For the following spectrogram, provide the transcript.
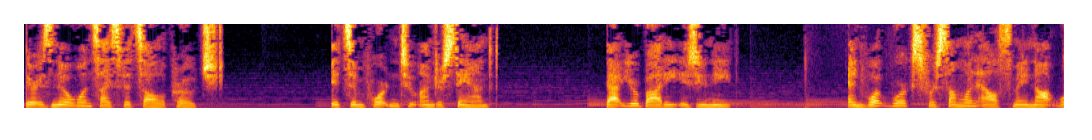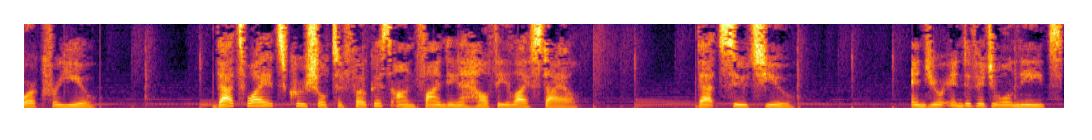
there is no one size fits all approach. It's important to understand that your body is unique. And what works for someone else may not work for you. That's why it's crucial to focus on finding a healthy lifestyle that suits you and your individual needs.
